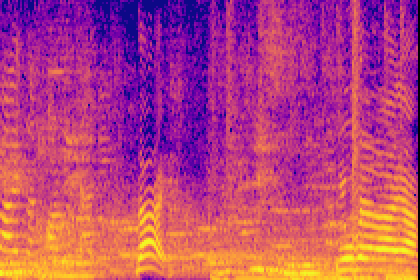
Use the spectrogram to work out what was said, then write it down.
ไปกันขอแทนได้ ยูเป็นอะไรอะ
